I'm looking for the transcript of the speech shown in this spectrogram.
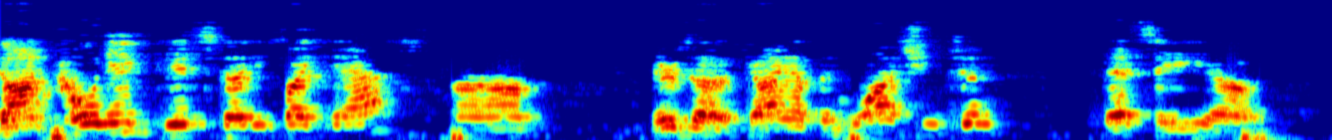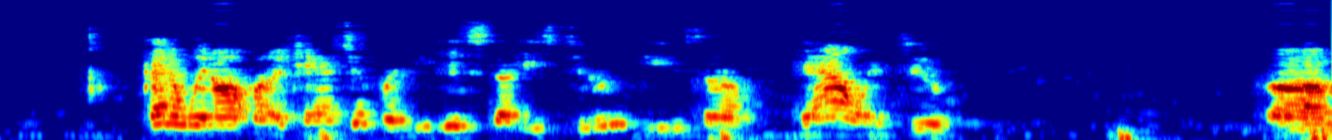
Don Koenig did studies like that. Um, there's a guy up in Washington that's a um, kind of went off on a tangent, but he did studies too. He's um, now into um,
